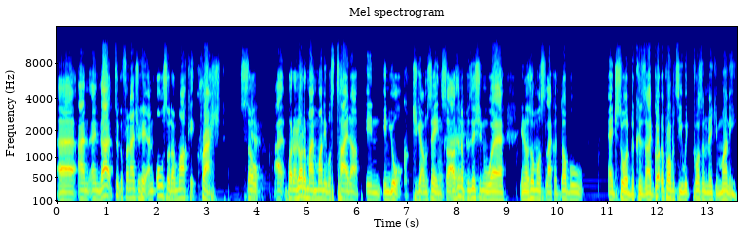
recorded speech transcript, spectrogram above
Uh, and and that took a financial hit, and also the market crashed. So Yeah. I, but a lot of my money was tied up in in York. Do you get what I'm saying? So I was in a position where you know it's almost like a double edged sword because I got the property which wasn't making money,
